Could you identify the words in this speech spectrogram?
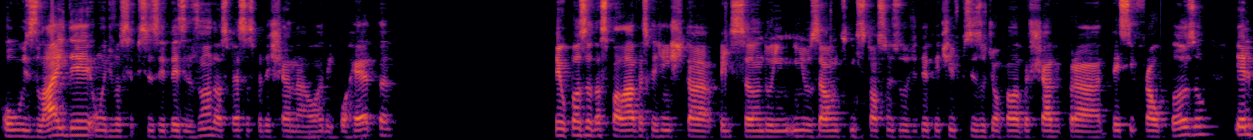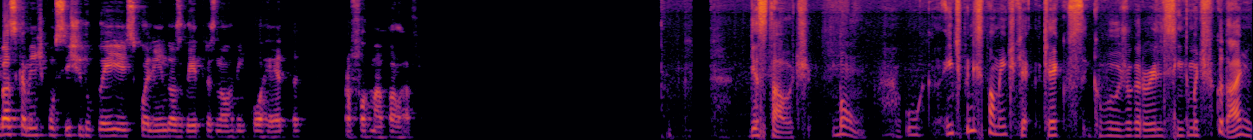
ou o Slider, onde você precisa ir deslizando as peças para deixar na ordem correta. Tem o puzzle das palavras que a gente está pensando em, em, usar em situações onde o detetive precisa de uma palavra-chave para decifrar o puzzle. E ele basicamente consiste do player escolhendo as letras na ordem correta para formar a palavra. Gestalt. Bom, o, a gente principalmente quer, quer, que o jogador ele sinta uma dificuldade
